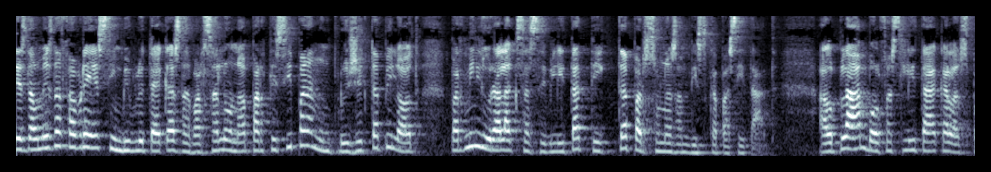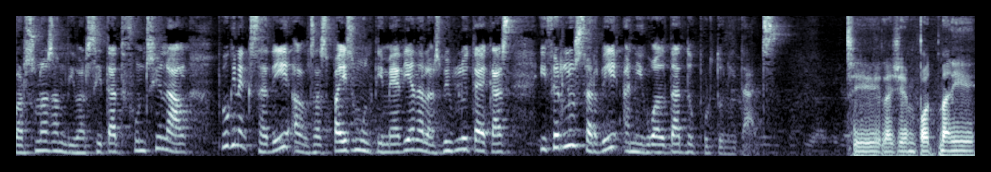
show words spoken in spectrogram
Des del mes de febrer, cinc biblioteques de Barcelona participen en un projecte pilot per millorar l'accessibilitat TIC de persones amb discapacitat. El pla vol facilitar que les persones amb diversitat funcional puguin accedir als espais multimèdia de les biblioteques i fer-los servir en igualtat d'oportunitats. Si la gent pot venir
